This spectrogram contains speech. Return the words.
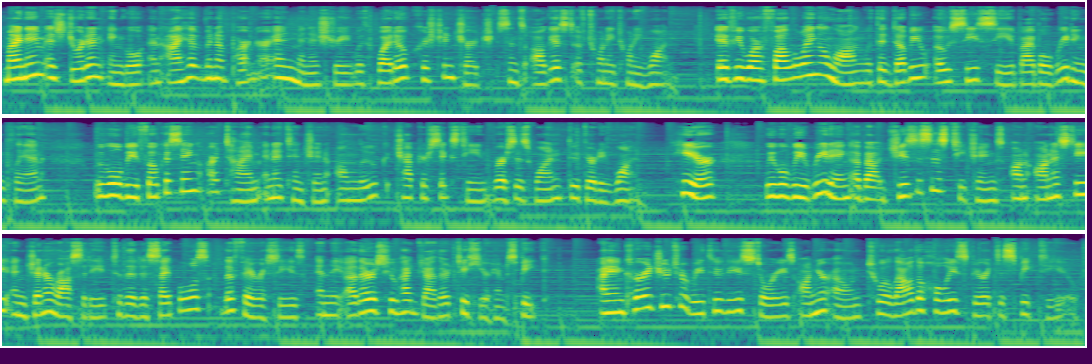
My name is Jordan Engel, and I have been a partner in ministry with White Oak Christian Church since August of 2021. If you are following along with the WOCC Bible reading plan, we will be focusing our time and attention on Luke chapter 16, verses 1 through 31. Here, we will be reading about Jesus' teachings on honesty and generosity to the disciples, the Pharisees, and the others who had gathered to hear him speak. I encourage you to read through these stories on your own to allow the Holy Spirit to speak to you.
